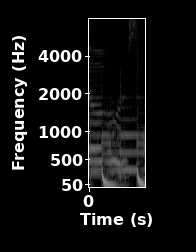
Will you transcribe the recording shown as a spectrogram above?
goes.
